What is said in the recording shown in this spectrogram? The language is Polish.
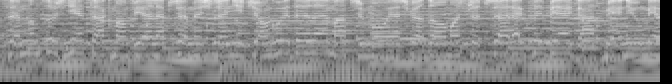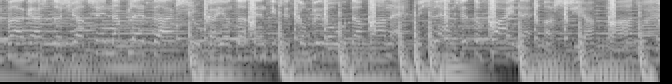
ze mną coś nie tak Mam wiele przemyśleń i ciągły dylemat. Czy moja świadomość przed szereg wybiega? Zmienił mnie bagaż doświadczeń na plecach. Szukając atencji wszystko było udawane. Myślałem, że to fajne, aż ja padłem.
